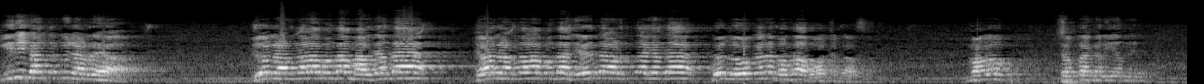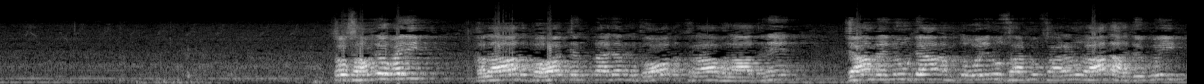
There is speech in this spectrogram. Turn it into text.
ਇਹਦੀ ਗੱਲ ਤੇ ਕੋਈ ਲੜ ਰਿਹਾ? ਜੋ ਲੜਨ ਵਾਲਾ ਬੰਦਾ ਮਰ ਜਾਂਦਾ ਹੈ ਜਾਂ ਲੜਨ ਵਾਲਾ ਬੰਦਾ ਜੇਲ੍ਹ ਦਾ ਦਿੱਤਾ ਜਾਂਦਾ, ਫਿਰ ਲੋਕ ਕਹਿੰਦੇ, ਬੰਦਾ ਬਹੁਤ ਚੰਗਾ ਸੀ। ਮਗਰੋਂ ਸ਼ਬਦਾਂ ਕਰੀ ਜਾਂਦੇ। ਸੋ ਸਮਝੋ ਭਾਈ ਹਾਲਾਤ ਬਹੁਤ ਚਿੰਤਾਜਨਕ, ਬਹੁਤ ਖਰਾਬ ਹਾਲਾਤ ਨੇ। ਜਾਂ ਮੈਨੂੰ, ਜਾਂ ਅਮਤੋਜ ਨੂੰ, ਸਾਨੂੰ ਸਾਰਿਆਂ ਨੂੰ ਰਾਹ ਦੱਸ ਦਿਓ ਕੋਈ,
